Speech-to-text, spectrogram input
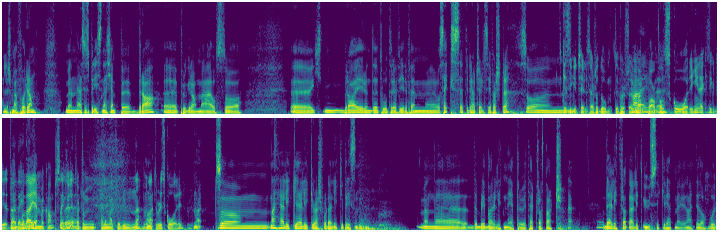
Eller som er foran. Men jeg syns prisen er kjempebra. Uh, programmet er også bra i runde to, tre, fire, fem eh, og seks etter de har Chelsea i første. Så mm, Ikke sikkert Chelsea er så dumt i første. Nei, på antall det- skåringer det er ikke sikkert de, Nei, det, er, og det er ikke hjemmekamp, det er ikke det, lett vært som, eller match å vinne, men Nei. jeg tror de scorer. Så mm, Nei, jeg liker, jeg liker Rashford, jeg liker prisen. Men uh, det blir bare litt nedprioritert fra start. Ja. Og Det er litt for at det er litt usikkerhet med United òg, hvor,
